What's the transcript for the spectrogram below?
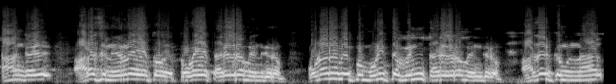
நாங்கள் அரசு நிர்ணய தொ- தொகையை தருகிறோம் என்கிறோம். புனரமைப்பு முடித்த பின் தருகிறோம் என்கிறோம். அதற்கு முன்னால்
